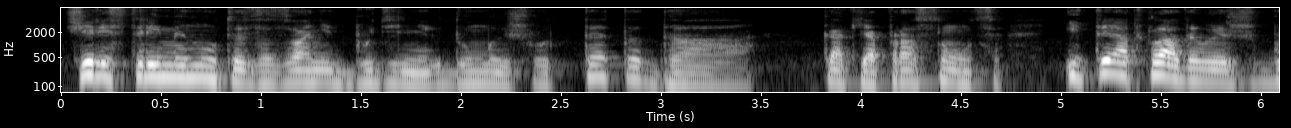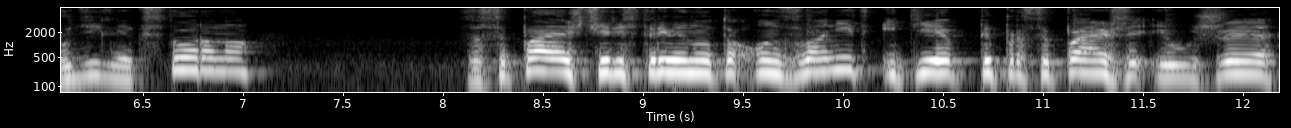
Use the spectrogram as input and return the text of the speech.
через 3 минуты зазвонит будильник, думаешь, вот это да, как я проснулся. И ты откладываешь будильник в сторону, засыпаешь, через 3 минуты он звонит, и тебе, ты просыпаешься и уже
